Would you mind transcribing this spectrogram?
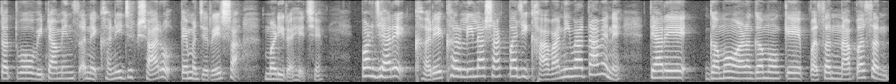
તત્વો, વિટામિન્સ અને ખનિજ ક્ષારો તેમજ રેસા મળી રહે છે. પણ જ્યારે ખરેખર લીલા શાકભાજી ખાવાની વાત આવે ને, ત્યારે ગમો, અણગમો કે પસંદ નાપસંદ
